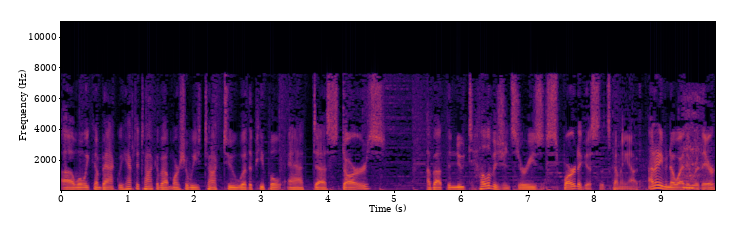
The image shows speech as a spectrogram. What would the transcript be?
uh, when we come back, we have to talk about Marsha. We talked to uh, the people at uh, Starz about the new television series Spartacus that's coming out. I don't even know why they were there.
